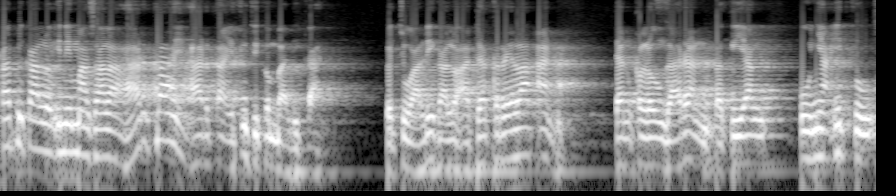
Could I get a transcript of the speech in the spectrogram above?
Tapi kalau ini masalah harta ya harta itu dikembalikan. Kecuali kalau ada kerelaan dan kelonggaran bagi yang punya itu.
